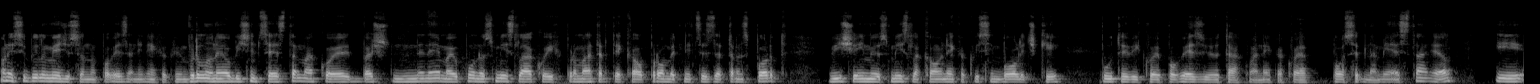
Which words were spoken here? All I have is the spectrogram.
Oni su bili međusobno povezani nekakvim vrlo neobičnim cestama koje baš ne, nemaju puno smisla ako ih promatrate kao prometnice za transport, više imaju smisla kao nekakvi simbolički putevi koje povezuju takva nekakva posebna mjesta. Jel? I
